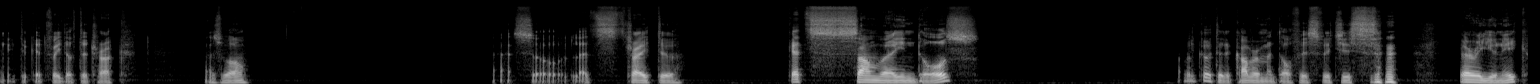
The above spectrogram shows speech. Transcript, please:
I need to get rid of the truck as well. Uh, so let's try to get somewhere indoors. I will go to the government office, which is very unique.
